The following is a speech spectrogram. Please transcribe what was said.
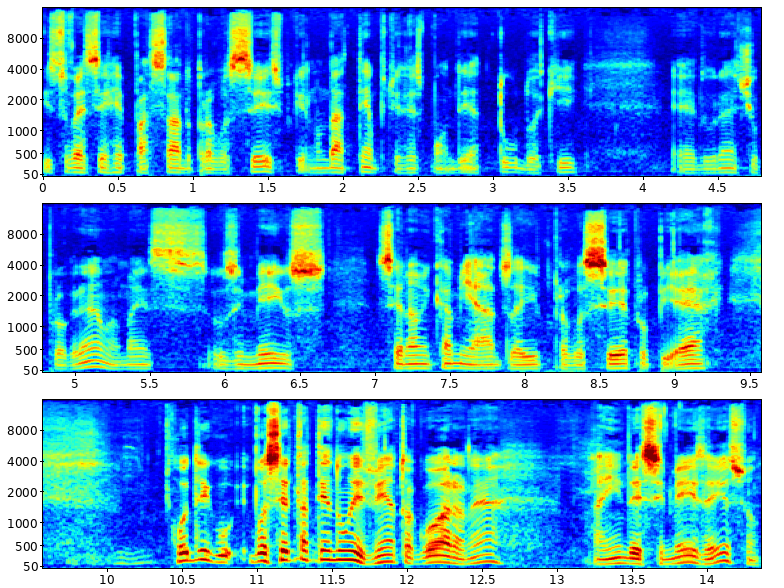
isso vai ser repassado para vocês, porque não dá tempo de responder a tudo aqui é, durante o programa, mas os e-mails serão encaminhados aí para você, para o Pierre. Rodrigo, você está tendo um evento agora, né? Ainda esse mês, é isso?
